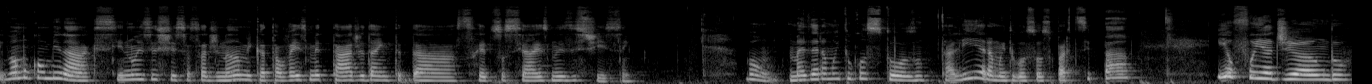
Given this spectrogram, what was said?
E vamos combinar que se não existisse essa dinâmica, talvez metade da, das redes sociais não existissem. Bom, mas era muito gostoso. Tá ali, era muito gostoso participar. E eu fui adiando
